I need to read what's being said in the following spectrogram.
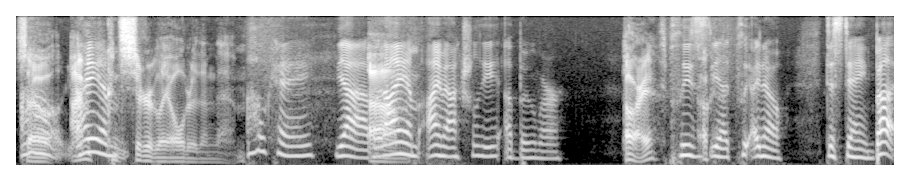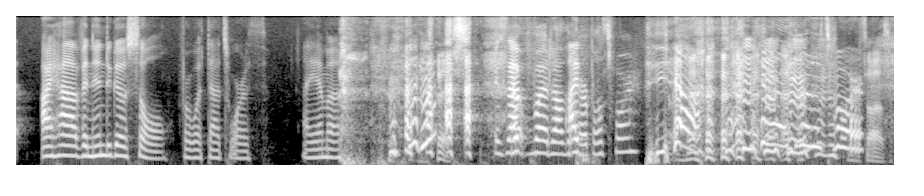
So Oh, I'm I am- considerably older than them. Okay. Yeah, but I Um, am. I'm actually a boomer. All right. are you? Please, yeah. Please, I know, disdain, but I have an indigo soul for what that's worth. I am a Is that what all the I- purple's for? yeah. that's what it's for. That's awesome.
